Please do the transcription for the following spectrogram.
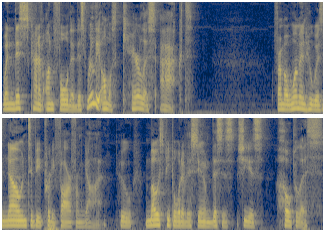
when this kind of unfolded, this really almost careless act from a woman who was known to be pretty far from God, who most people would have assumed this is she is hopeless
